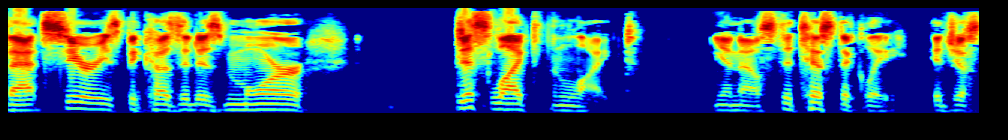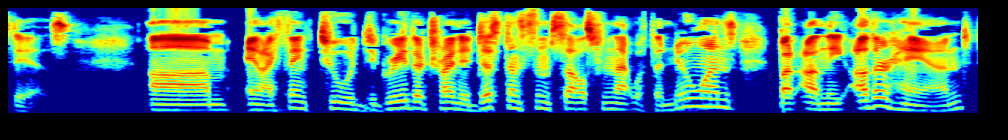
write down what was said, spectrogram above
that series because it is more disliked than liked. You know, statistically, it just is. Um, and I think to a degree they're trying to distance themselves from that with the new ones. But on the other hand,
